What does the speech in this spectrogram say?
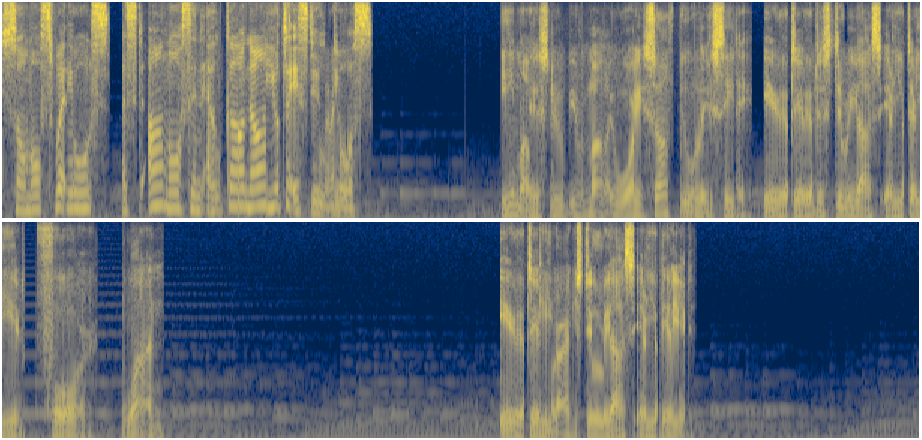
Somos buenos, estamos en el canal de estudios. Ima estubir malawi soft gulif city. Irritir disturias irritir. 4. 1. Irritir disturias irritir.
